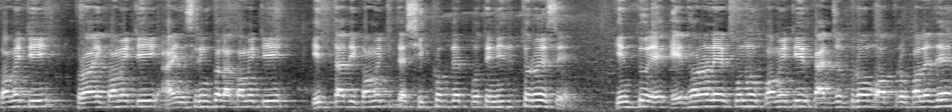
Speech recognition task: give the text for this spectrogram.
কমিটি, ক্রয় কমিটি, আইন শৃঙ্খলা কমিটি ইত্যাদি কমিটিতে শিক্ষকদের প্রতিনিধিত্ব রয়েছে। কিন্তু এ- ধরনের কোনো কমিটির কার্যক্রম অত্র কলেজে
